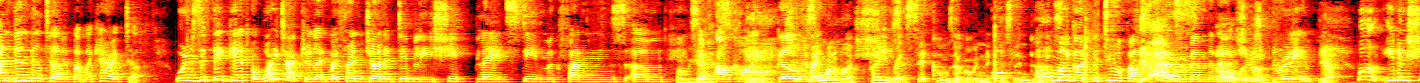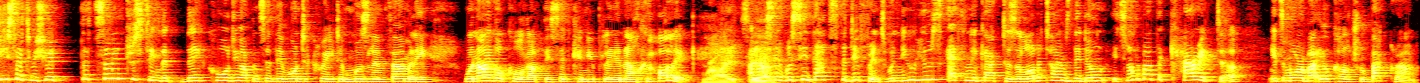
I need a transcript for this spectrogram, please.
And then they'll tell me about my character. Whereas if they get a white actor, like my friend Janet Dibley, she played Steve McFadden's um, Oh, sort of yes. alcoholic She was in one of my favourite sitcoms ever with Oh, Nicholas Lyndhurst. oh my god, the two of us. Yes! I remember that. Oh she was God. brilliant. Yeah. Well, you know, she said to me, she went, That's so interesting that they called you up and said they want to create a Muslim family. When I got called up, they said, Can you play an alcoholic? Right, And I said, Well, see, that's the difference. When you use ethnic actors, a lot of times they don't, it's not about the character, it's more about your cultural background.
